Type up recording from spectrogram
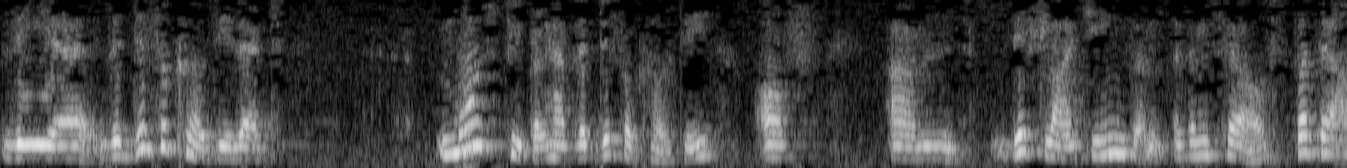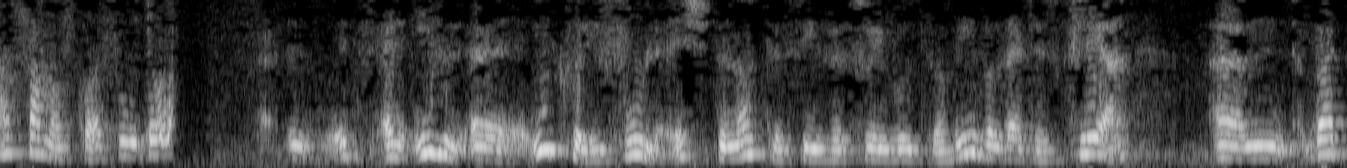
the uh, the difficulty that most people have the difficulty of um, disliking them, themselves, but there are some, of course, who don't it's uh, equally foolish not to see the three roots of evil, that is clear. Um, but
